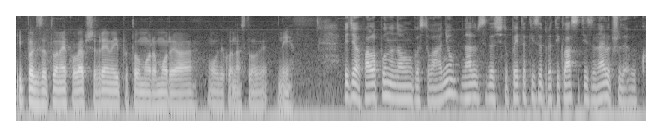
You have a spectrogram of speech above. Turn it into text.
ipak za to neko lepše vreme, ipak to mora, more, a ovde kod nas to nije. Vidja, hvala puno na ovom gostovanju. Nadam se da ćete u petak izabrati i glasati za najlepšu devojku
